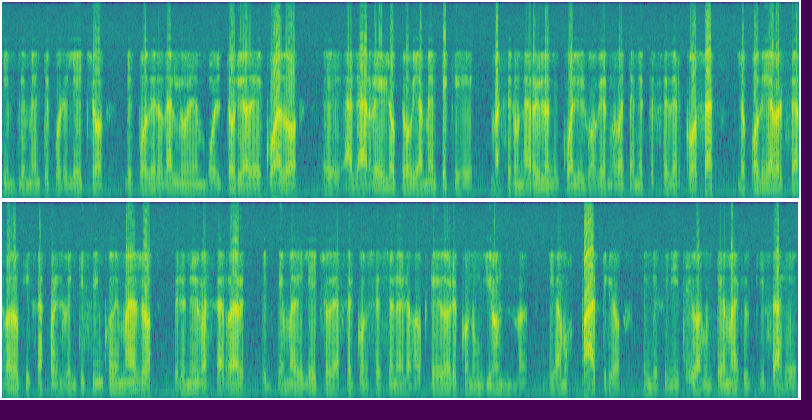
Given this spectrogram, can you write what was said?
simplemente por el hecho de poder darle un envoltorio adecuado eh, al arreglo, que obviamente que va a ser un arreglo en el cual el gobierno va a tener que ceder cosas, lo podría haber cerrado quizás para el 25 de mayo, pero no iba a cerrar el tema del hecho de hacer concesiones a los acreedores con un guion, digamos, patrio. En definitiva, es un tema que quizás... Eh,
